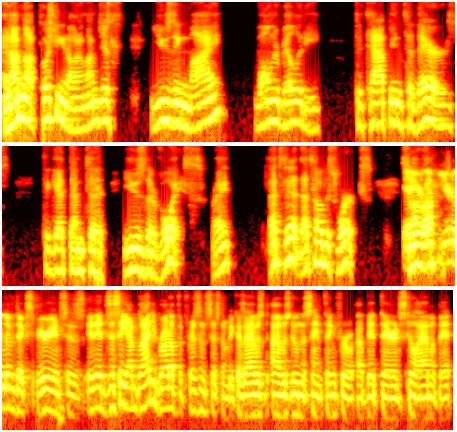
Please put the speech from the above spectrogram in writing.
And I'm not pushing it on them. I'm just using my vulnerability to tap into theirs to get them to use their voice. Right that's it. That's how this works. It's yeah, your, li- your, lived experiences. It, it just say I'm glad you brought up the prison system because I was I was doing the same thing for a bit there, and still I am a bit.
